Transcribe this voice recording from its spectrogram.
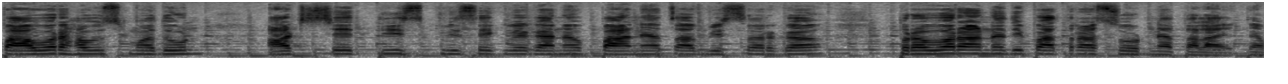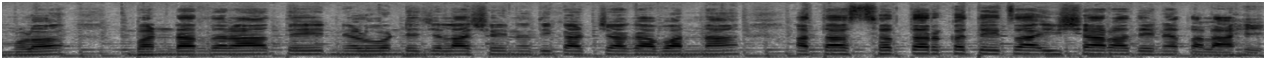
पॉवर हाऊसमधून आठशे तीस क्युसेक वेगानं पाण्याचा विसर्ग प्रवरा नदीपात्रात सोडण्यात आला आहे त्यामुळं भंडारदरा ते निळवंडे जलाशय नदीकाठच्या गावांना आता सतर्कतेचा इशारा देण्यात आला आहे.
